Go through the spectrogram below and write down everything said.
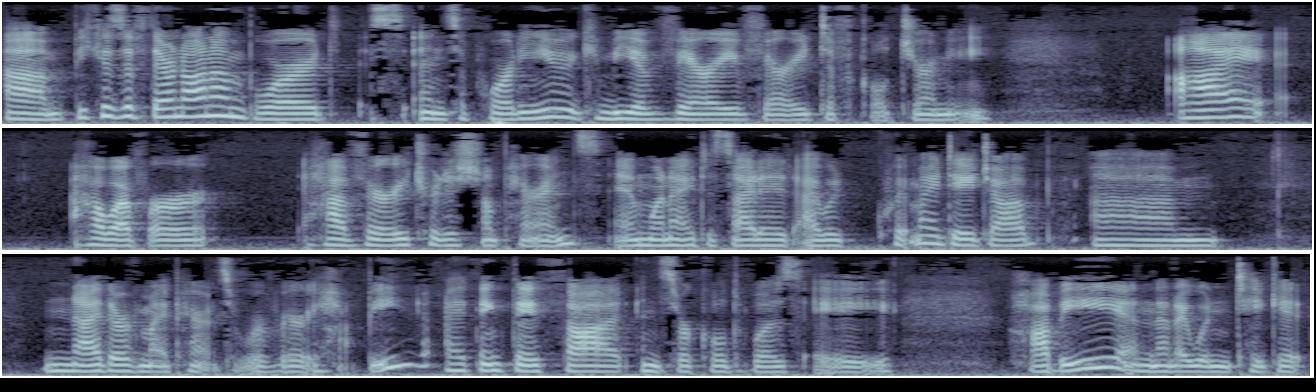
Um, because if they're not on board and supporting you, it can be a very, very difficult journey. I, however, have very traditional parents, and when I decided I would quit my day job, um, neither of my parents were very happy. I think they thought Encircled was a hobby and that I wouldn't take it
